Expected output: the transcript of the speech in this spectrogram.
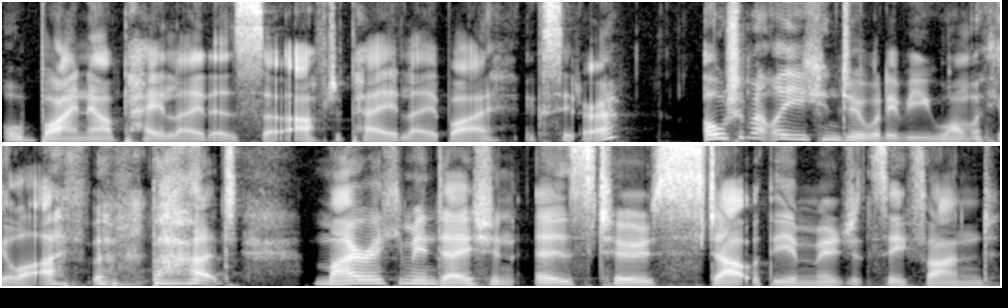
or buy now, pay later, so Afterpay, lay by, etc. Ultimately, you can do whatever you want with your life, but my recommendation is to start with the emergency fund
